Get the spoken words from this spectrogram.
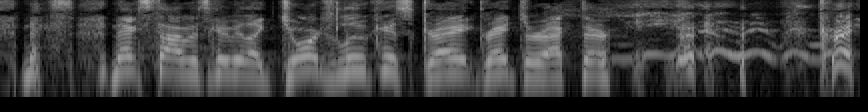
next next time it's gonna be like George Lucas, great, great director, great,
